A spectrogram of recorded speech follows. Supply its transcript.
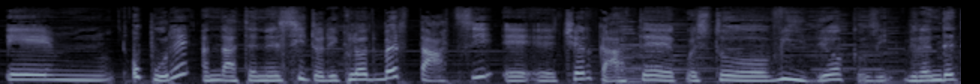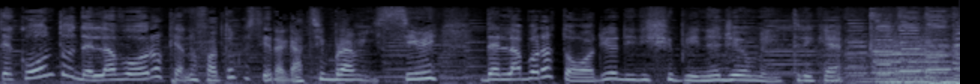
e, mh, oppure andate nel sito di Claude Bertazzi e, e cercate questo video così vi rendete conto del lavoro che hanno fatto questi ragazzi bravissimi del laboratorio di discipline geometriche.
